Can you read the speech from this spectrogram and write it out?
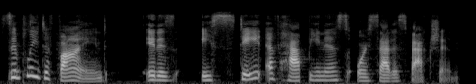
Simply defined, it is a state of happiness or satisfaction.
